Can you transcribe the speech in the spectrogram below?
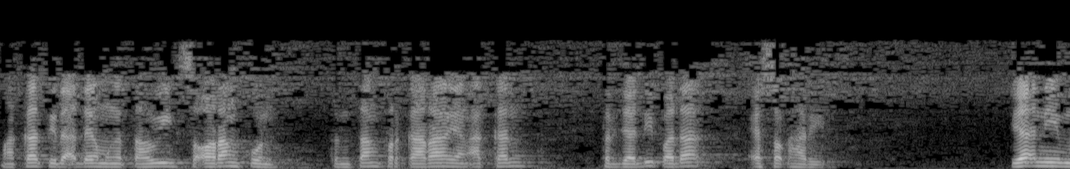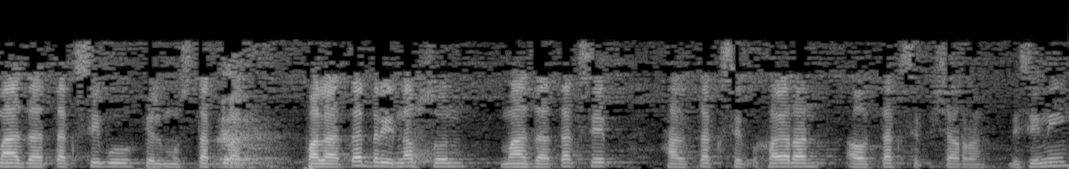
Maka tidak ada yang mengetahui seorang pun tentang perkara yang akan terjadi pada esok hari. Yakni maza taksibu fil mustaqbal. Fala tadri nafsun maza taksib hal taksib khairan atau taksib syarran. Di sini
